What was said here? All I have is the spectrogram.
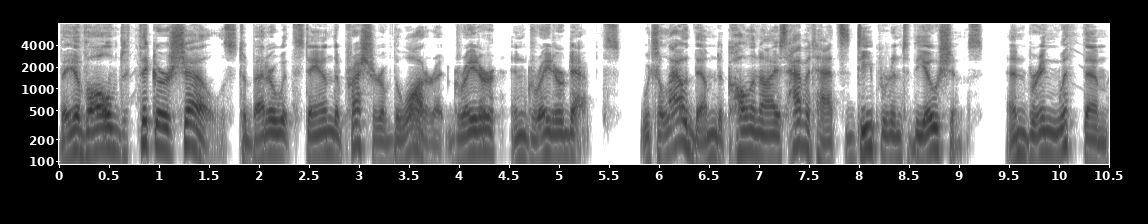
They evolved thicker shells to better withstand the pressure of the water at greater and greater depths, which allowed them to colonize habitats deeper into the oceans and bring with them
